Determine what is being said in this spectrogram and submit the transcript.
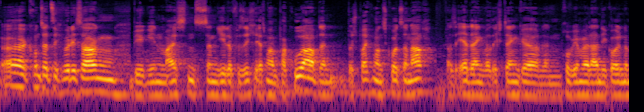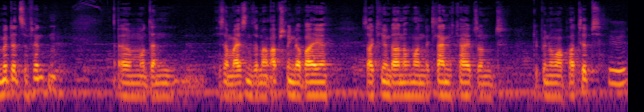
Äh, grundsätzlich würde ich sagen, wir gehen meistens dann jeder für sich erstmal einen Parcours ab, dann besprechen wir uns kurz danach, was er denkt, was ich denke, und dann probieren wir dann die goldene Mitte zu finden. Ähm, und dann ist er meistens immer im Abspringen dabei, sagt hier und da nochmal eine Kleinigkeit und gibt mir nochmal ein paar Tipps. Mhm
